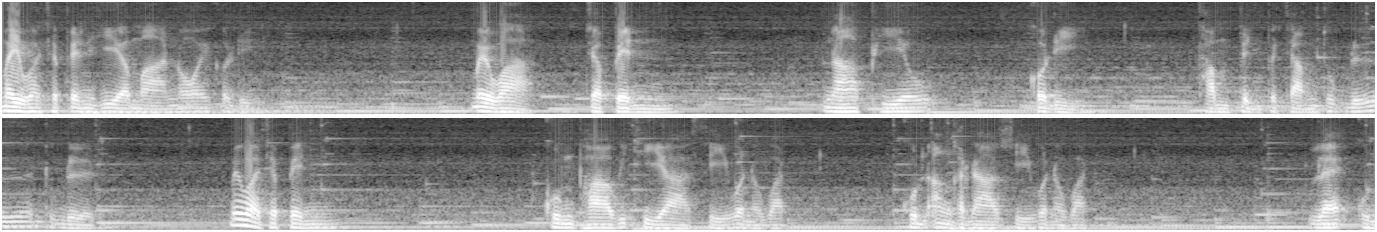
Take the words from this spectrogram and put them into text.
ไม่ว่าจะเป็นเฮียมาน้อยก็ดี ไม่ว่าจะเป็นนาเพียวก็ดีทำเป็นประจำทุกเดือนทุกเดือน ไม่ว่าจะเป็น คุณภาวิทยาศรีวรรณวัฒน์คุณอังคณาศรีวรรณวัฒน์และคุณ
